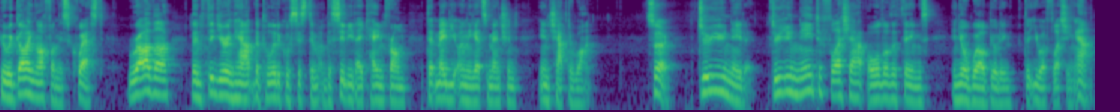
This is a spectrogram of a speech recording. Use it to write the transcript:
who are going off on this quest, rather than figuring out the political system of the city they came from that maybe only gets mentioned in chapter 1. So, do you need it? Do you need to flesh out all of the things in your world building that you are fleshing out?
